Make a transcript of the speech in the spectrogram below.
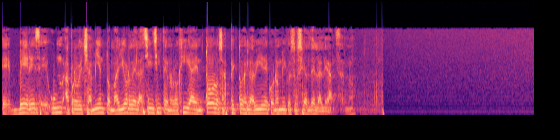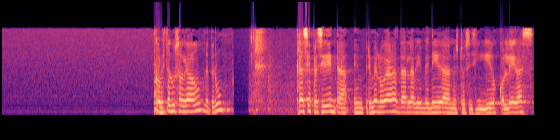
eh, ver es eh, un aprovechamiento mayor de la ciencia y tecnología en todos los aspectos de la vida económica y social de la alianza. Con esta luz Salgado, de Perú. Gracias, Presidenta. En primer lugar, dar la bienvenida a nuestros distinguidos colegas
